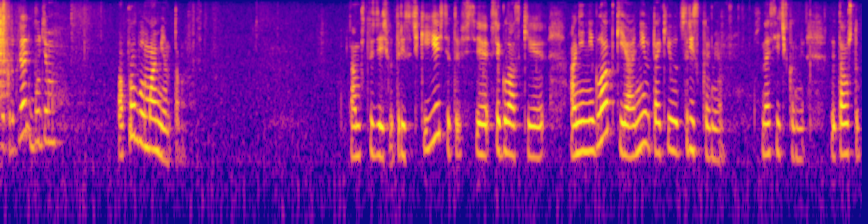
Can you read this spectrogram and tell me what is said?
закреплять будем, попробуем моментом потому что здесь вот рисочки есть, это все, все глазки, они не гладкие, они вот такие вот с рисками, с носичками, для того, чтобы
